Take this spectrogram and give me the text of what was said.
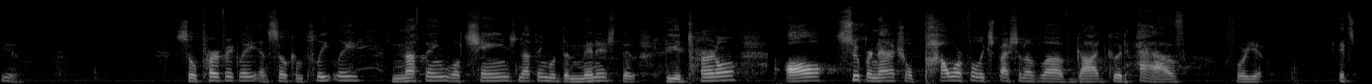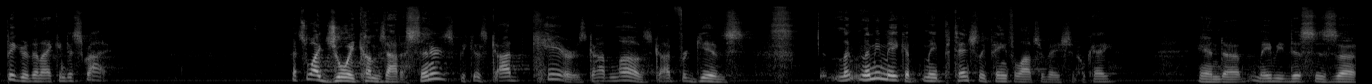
you. So perfectly and so completely, nothing will change, nothing will diminish the, the eternal, all supernatural, powerful expression of love God could have for you. It's bigger than I can describe. That's why joy comes out of sinners, because God cares, God loves, God forgives. Let, let me make a may potentially painful observation, okay? And uh, maybe this is uh,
